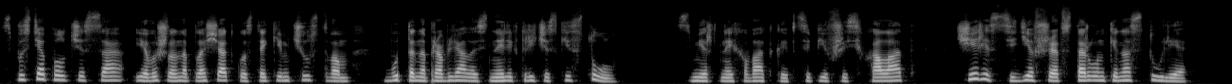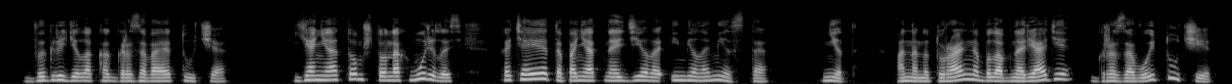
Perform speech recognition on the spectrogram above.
Спустя полчаса я вышла на площадку с таким чувством, будто направлялась на электрический стул. Смертной хваткой вцепившись в халат, через, сидевшая в сторонке на стуле, выглядела как грозовая туча. Я не о том, что нахмурилась, хотя это, понятное дело, имело место. Нет, она натурально была в наряде грозовой тучи,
